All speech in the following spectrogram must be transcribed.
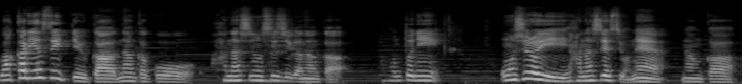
分かりやすいっていうか、なんかこう、話の筋がなんか、本当に面白い話ですよね。なんか、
